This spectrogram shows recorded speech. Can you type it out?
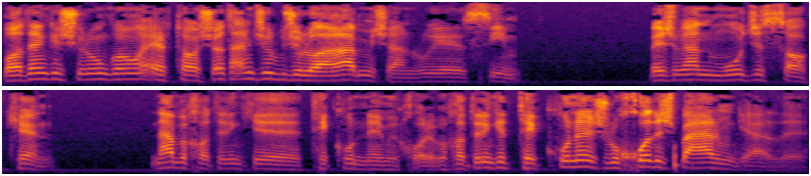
با اینکه شروع می‌کنم ارتعاشات همینجور جلو عقب میشن روی سیم. بهش میگن موج ساکن. نه به خاطر اینکه تکون نمی‌خوره به خاطر اینکه تکونش رو خودش برمیگرده.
